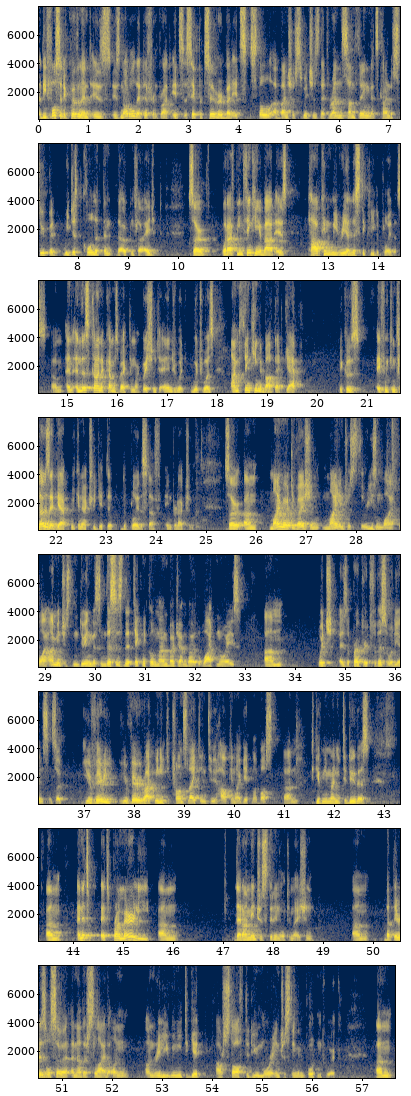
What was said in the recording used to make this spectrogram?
the faucet equivalent is is not all that different, right? It's a separate server, but it's still a bunch of switches that run something that's kind of stupid. We just call it the, the OpenFlow agent. So what I've been thinking about is how can we realistically deploy this? Um, and, and this kind of comes back to my question to Andrew, which, which was, I'm thinking about that gap because if we can close that gap, we can actually get to deploy the stuff in production. So um, my motivation, my interest, the reason why why I'm interested in doing this, and this is the technical mumbo jumbo, the white noise, um, which is appropriate for this audience. And so you're very you're very right. We need to translate into how can I get my boss um, to give me money to do this, um, and it's it's primarily um, that I'm interested in automation, um, but there is also a, another slide on on really we need to get our staff to do more interesting and important work. Um,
